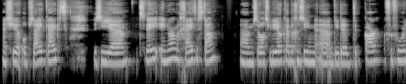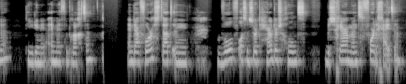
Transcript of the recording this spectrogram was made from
Als je opzij kijkt, zie je twee enorme geiten staan. Ehm, zoals jullie ook hebben gezien, eh, die de, de kar vervoerden. Die jullie naar Emmeth brachten. En daarvoor staat een wolf als een soort herdershond beschermend voor de geiten.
